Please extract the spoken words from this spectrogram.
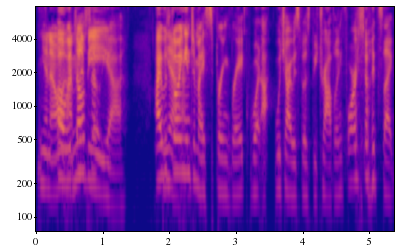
You know, Oh, I'm it's gonna also be yeah. I was Yeah. going into my spring break, what I, which I was supposed to be traveling for, so it's like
